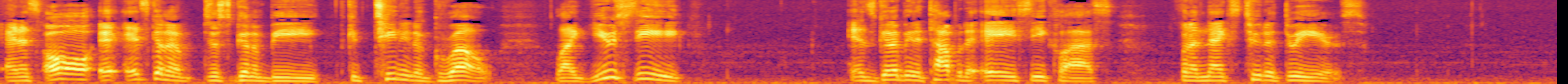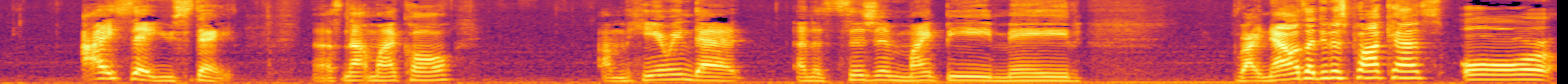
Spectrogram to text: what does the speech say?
and it's all, it's going to just going to be, continue to grow. Like UC is going to be the top of the AAC class for the next two to three years. I say you stay. That's not my call. I'm hearing that a decision might be made right now as I do this podcast or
